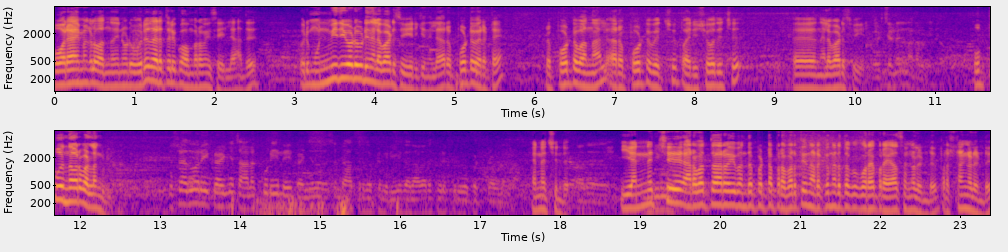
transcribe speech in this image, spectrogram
പോരായ്മകൾ വന്നതിനോട് ഒരു തരത്തിൽ കോംപ്രമൈസ് ഇല്ല. അത് ഒരു മുൻവിധിയോടുകൂടി നിലപാട് സ്വീകരിക്കുന്നില്ല. റിപ്പോർട്ട് വരട്ടെ. റിപ്പോർട്ട് വന്നാൽ ആ റിപ്പോർട്ട് വെച്ച് പരിശോധിച്ച് നിലപാട് സ്വീകരിക്കും. ഉപ്പ് എന്നവർ വെള്ളം കുടിക്കും. പക്ഷേ അതുപോലെ ഈ കഴിഞ്ഞ ചാലക്കുടിയിൽ കഴിഞ്ഞ ദിവസം രാത്രി തൊട്ട് വലിയ ഗതാഗത കുരുക്ക് രൂപപ്പെട്ടിട്ടുണ്ട് എൻ എച്ചിന്റെ ഈ എൻ എച്ച് അറുപത്താറുമായി ബന്ധപ്പെട്ട പ്രവൃത്തി നടക്കുന്നിടത്തൊക്കെ കുറേ പ്രയാസങ്ങളുണ്ട് പ്രശ്നങ്ങളുണ്ട്.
